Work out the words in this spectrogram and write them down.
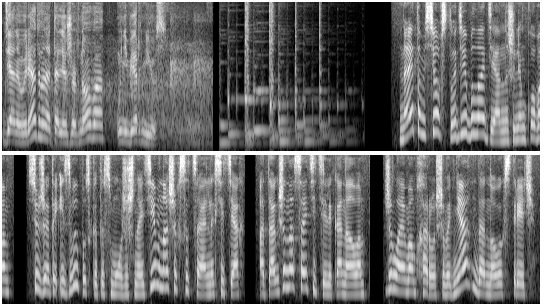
Диана Урядова, Наталья Жирнова, Универ News. На этом все. В студии была Диана Желенкова. Сюжеты из выпуска ты сможешь найти в наших социальных сетях, а также на сайте телеканала. Желаю вам хорошего дня. До новых встреч!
